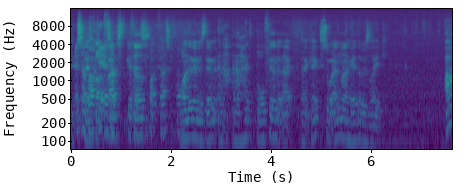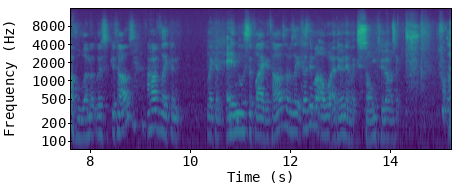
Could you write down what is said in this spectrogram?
the It's a bucket. It's a, Buckfast guitars. it's a Buckfast guitar. One of them is them, and I, and I had both of them at that, that gig. So in my head, I was like, I have limitless guitars. I have like an like an endless supply of guitars. I was like, it doesn't matter what I do. And then like song two, I was like,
